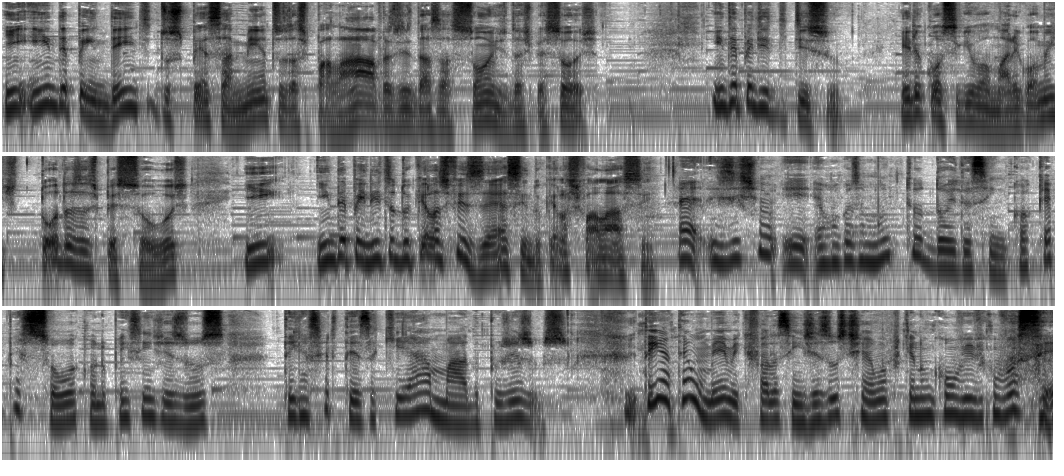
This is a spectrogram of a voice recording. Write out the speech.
E independente dos pensamentos, das palavras e das ações das pessoas, independente disso, ele conseguiu amar igualmente todas as pessoas e independente do que elas fizessem, do que elas falassem. É, existe é uma coisa muito doida assim. Qualquer pessoa quando pensa em Jesus tenha certeza que é amado por Jesus. Tem até um meme que fala assim: Jesus te ama porque não convive com você.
